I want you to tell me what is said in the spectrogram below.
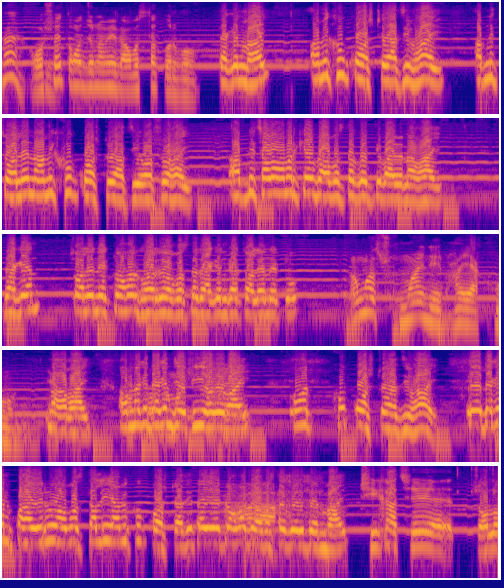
হ্যাঁ? অবশ্যই তোমার জন্য আমি ব্যবস্থা করব। দেখেন ভাই আমি খুব কষ্টে আছি ভাই। আপনি চলেন আমি খুব কষ্টে আছি অসহায়। আপনি ছাড়া আমার কেউ ব্যবস্থা করতে পারবে না ভাই। দেখেন চলেন একটু আমার ঘরের অবস্থা দেখেন গা চলেন একটু। আমার সময় নেই ভাই এখন। না ভাই আপনাকে দেখেন যেতেই হবে ভাই। আমার খুব কষ্ট আছি ভাই। এ দেখেন পায়েরও আমি খুব কষ্ট আছি তাই একটু আমার ব্যবস্থা করে দেন ভাই। ঠিক আছে চলো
